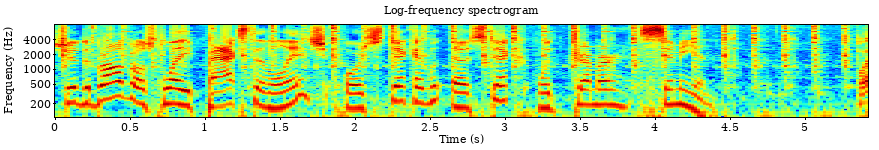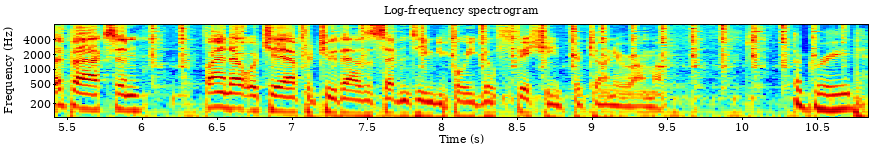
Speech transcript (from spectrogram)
Should the Broncos play Paxton Lynch or stick uh, stick with Trevor Siemian? Play Paxton. Find out what you have for 2017 before you go fishing for Tony Romo. Agreed.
